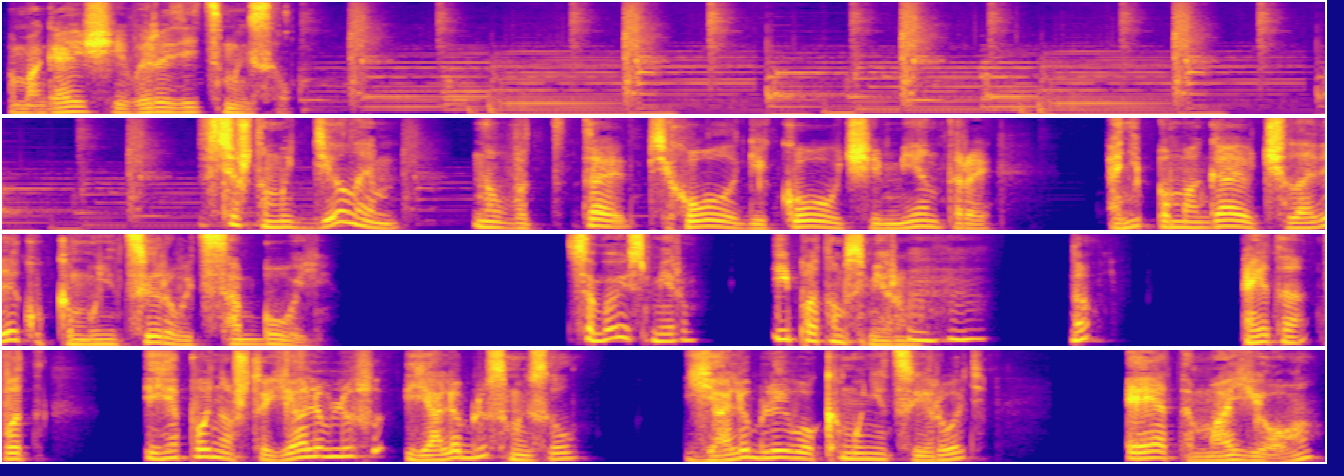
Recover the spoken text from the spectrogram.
помогающие выразить смысл. Все, что мы делаем, ну вот да, психологи, коучи, менторы, они помогают человеку коммуницировать с собой. С собой и с миром. И потом с миром. Угу. Да? Это вот... И я понял, что я люблю, я люблю смысл, я люблю его коммуницировать. Это мое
